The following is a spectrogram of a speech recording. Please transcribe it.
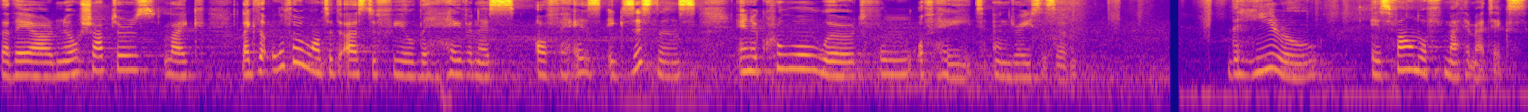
that there are no chapters like like the author wanted us to feel the heaviness of his existence in a cruel world full of hate and racism. The hero is fond of mathematics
